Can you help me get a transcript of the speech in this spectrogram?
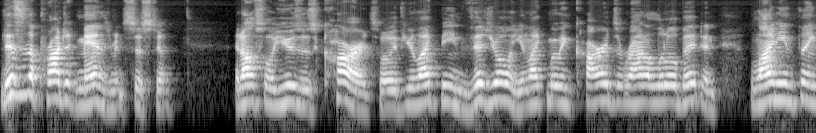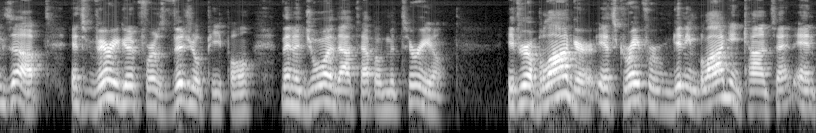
This is a project management system. It also uses cards. So if you like being visual and you like moving cards around a little bit and lining things up, it's very good for us visual people that enjoy that type of material. If you're a blogger, it's great for getting blogging content and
